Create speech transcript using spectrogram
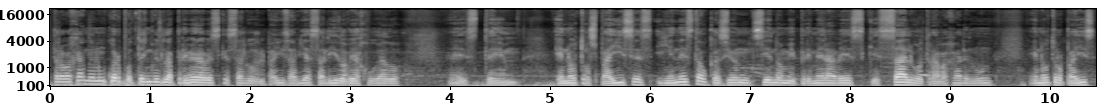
trabajando en un cuerpo técnico es la primera vez que salgo del país, había salido, había jugado este, en otros países y en esta ocasión, siendo mi primera vez que salgo a trabajar en, un, en otro país,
